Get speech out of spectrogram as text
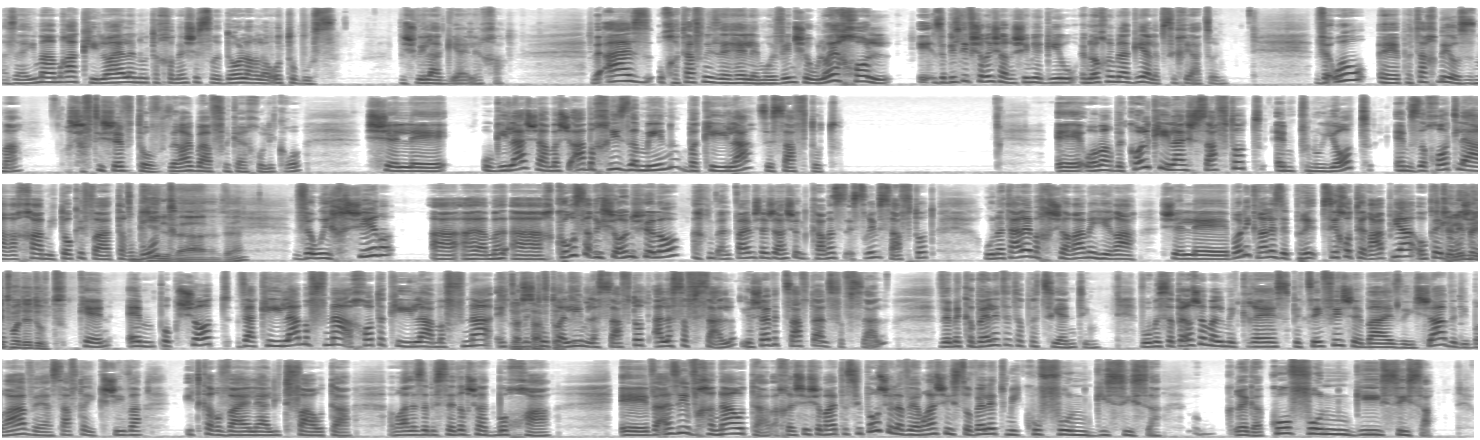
אז האימא אמרה, כי לא היה לנו את ה-15 דולר לאוטובוס בשביל להגיע אליך. ואז הוא חטף מזה הלם, הוא הבין שהוא לא יכול, זה בלתי אפשרי שאנשים יגיעו, הם לא יכולים להגיע לפסיכיאטרים. והוא אה, פתח ביוזמה, עכשיו תשב טוב, זה רק באפריקה יכול לקרות, של... אה, הוא גילה שהמשאב הכי זמין בקהילה זה סבתות. אה, הוא אמר, בכל קהילה יש סבתות, הן פנויות, הן זוכות להערכה מתוקף התרבות. גיל וה... והוא הכשיר, הקורס הראשון שלו, ב-2006 היה של כמה, 20 סבתות, הוא נתן להם הכשרה מהירה של, אה, בוא נקרא לזה פסיכותרפיה, אוקיי? כלים ש- להתמודדות. כן, הן פוגשות, והקהילה מפנה, אחות הקהילה מפנה את לסבתות. המטופלים לסבתות על הספסל, יושבת סבתא על ספסל, ומקבלת את הפציינטים. והוא מספר שם על מקרה ספציפי שבאה איזו אישה ודיברה, והסבתא הקשיבה, התקרבה אליה, ליטפה אותה, אמרה לה, זה בסדר שאת בוכה. אה, ואז היא אבחנה אותה, אחרי שהיא שמעה את הסיפור שלה, והיא אמרה שהיא סובלת מקופונגיסיסה. רגע, קופונגיסיסה.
